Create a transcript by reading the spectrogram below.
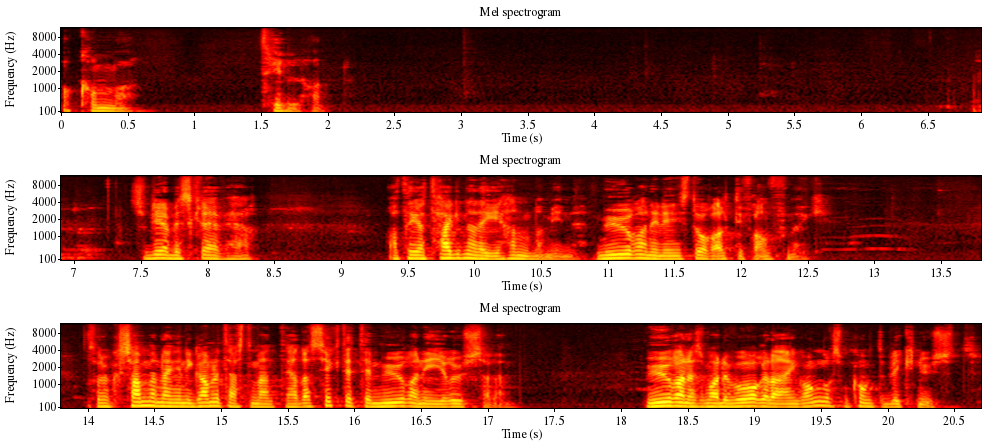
og komme til Han. Så blir det beskrevet her at jeg har tegna deg i hendene mine. Murene dine står alltid framfor meg. Så Sammenhengen i Gamle testamentet her, da sikter til murene i Jerusalem. Murene som hadde vært der en gang, og som kom til å bli knust.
